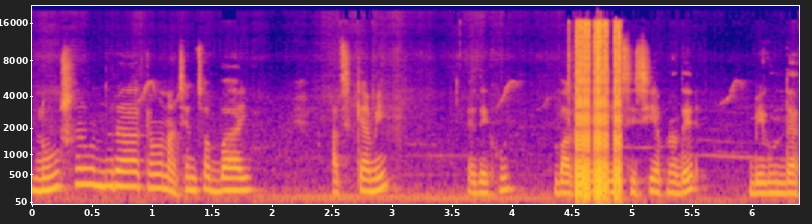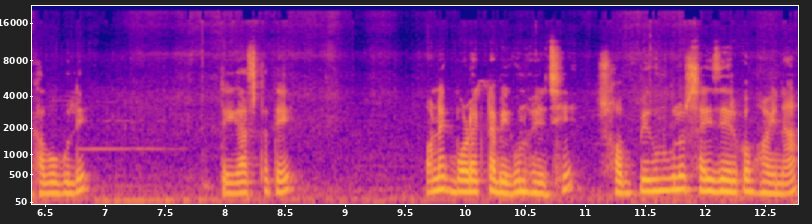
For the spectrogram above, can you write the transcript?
নমস্কার বন্ধুরা, কেমন আছেন সবাই? আজকে আমি, এই দেখুন, বাগানে নিয়ে এসেছি আপনাদের বেগুন দেখাবো বলে। তো এই গাছটাতে অনেক বড় একটা বেগুন হয়েছে। সব বেগুনগুলোর সাইজ এরকম হয় না।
